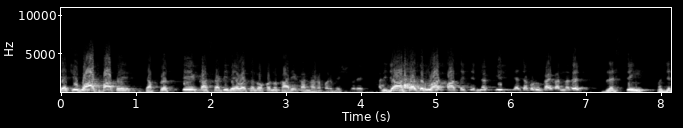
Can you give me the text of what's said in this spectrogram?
त्याची वाट पाहते त्या प्रत्येकासाठी देवाच्या लोकांना कार्य करणारा परमेश्वर आहे. आणि ज्या आशा धरून वाट पाहते ते नक्कीच त्याच्याकडून काय करणार आहेत? ब्लेसिंग म्हणजे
